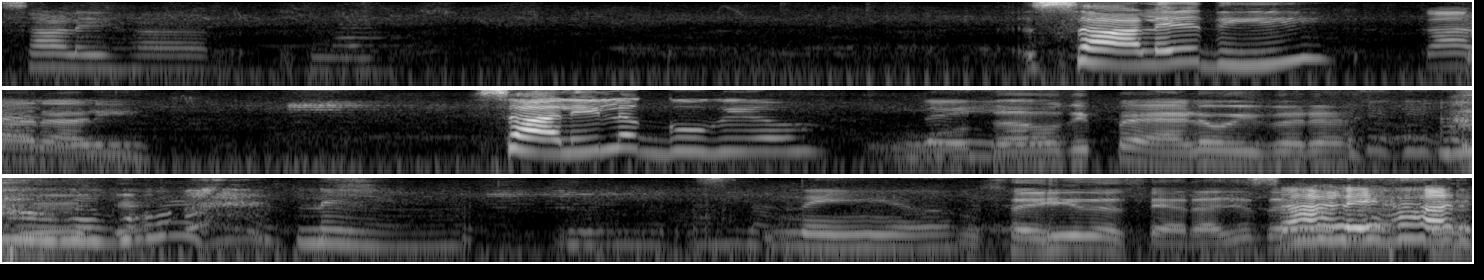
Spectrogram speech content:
ਸਾਲੇ ਹਾਰ ਸਾਲੇ ਦੀ ਘਰ ਵਾਲੀ। ਸਾਲੀ ਲੱਗੂਗੀ ਉਹ। ਉਹ ਤਾਂ ਉਹਦੀ ਭੈਣ ਹੋਈ ਫਿਰ। ਨਹੀਂ। ਨਹੀਂ ਉਹ ਸਹੀ ਦੱਸਿਆ ਰਾਜੇ ਸਾਲੇ ਹਾਰ।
